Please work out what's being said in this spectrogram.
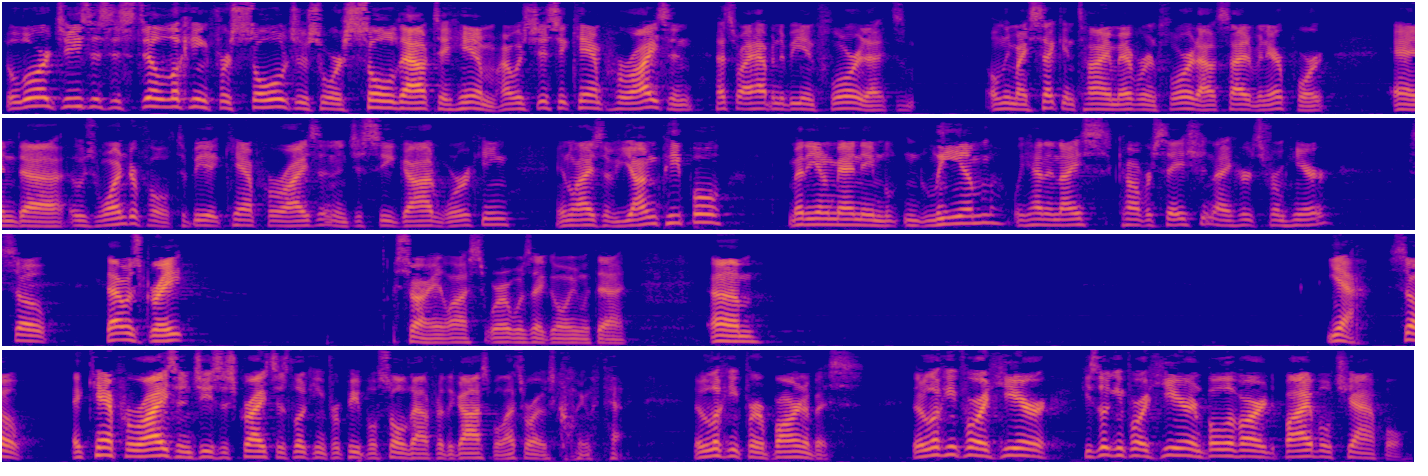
The Lord Jesus is still looking for soldiers who are sold out to Him. I was just at Camp Horizon. That's why I happen to be in Florida. It's only my second time ever in Florida outside of an airport. And uh, it was wonderful to be at Camp Horizon and just see God working in lives of young people. Met a young man named Liam. We had a nice conversation. I heard from here. So that was great. Sorry, I lost. Where was I going with that? Um, Yeah. So at Camp Horizon, Jesus Christ is looking for people sold out for the gospel. That's where I was going with that. They're looking for Barnabas. They're looking for it here. He's looking for it here in Boulevard Bible Chapel.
